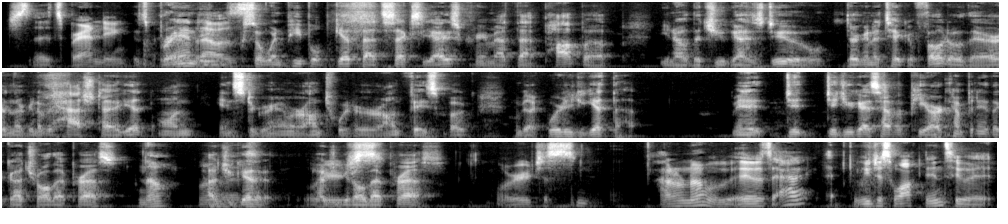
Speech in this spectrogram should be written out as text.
It's, it's branding. It's branding. Was, so when people get that sexy ice cream at that pop up, you know, that you guys do, they're going to take a photo there and they're going to hashtag it on Instagram or on Twitter or on Facebook and be like, where did you get that? I mean, it, did, did you guys have a PR company that got you all that press? no. How'd you get it? How'd you get all that press? We were just, I don't know. It was, at, we just walked into it.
